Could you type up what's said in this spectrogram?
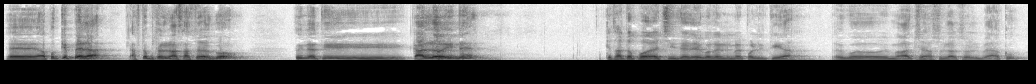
Ε, από εκεί και πέρα, αυτό που θέλω να σταθώ εγώ, είναι ότι καλό είναι, και θα το πω έτσι, δεν, εγώ δεν είμαι πολιτεία, εγώ είμαι ο Άκης, ένας του Ολυμπιακού,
